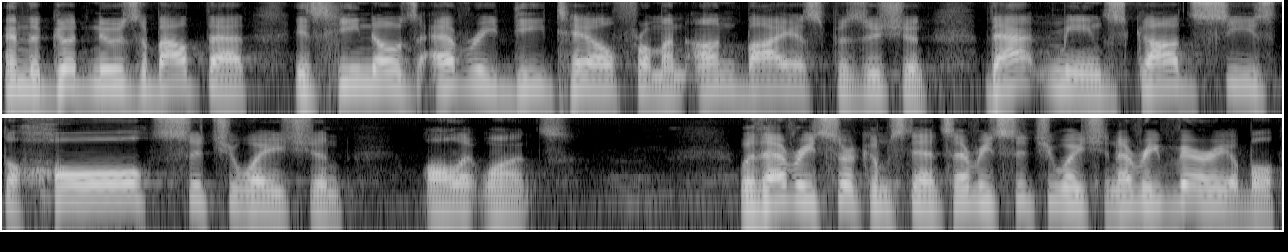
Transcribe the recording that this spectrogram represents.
And the good news about that is He knows every detail from an unbiased position. That means God sees the whole situation all at once with every circumstance, every situation, every variable.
